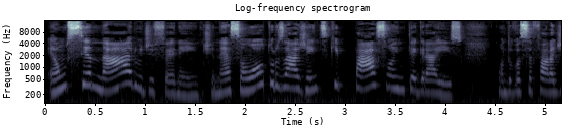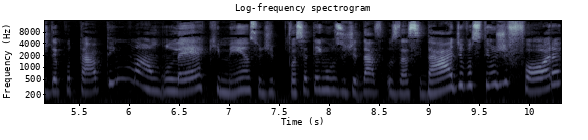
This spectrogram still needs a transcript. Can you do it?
é um cenário diferente, né? São outros agentes que passam a integrar isso. Quando você fala de deputado, tem uma, um leque imenso de você tem os, de, da, os da cidade, você tem os de fora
